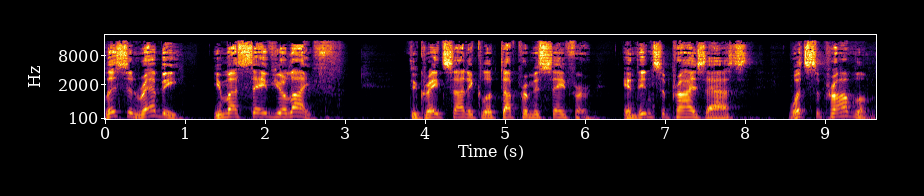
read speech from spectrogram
Listen, Rebbe, you must save your life. The great Tzaddik looked up from his sefer and in surprise asked, What's the problem?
